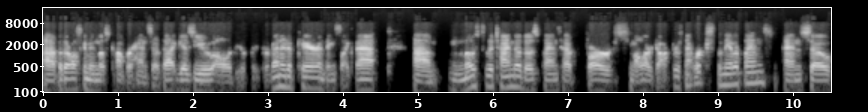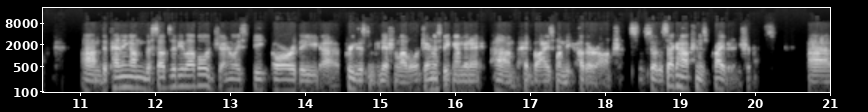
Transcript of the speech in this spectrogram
uh, but they're also going to be the most comprehensive. That gives you all of your pre preventative care and things like that. Um, most of the time, though, those plans have far smaller doctors networks than the other plans, and so um, depending on the subsidy level, generally speak, or the uh, pre-existing condition level, generally speaking, I'm going to um, advise one of the other options. So the second option is private insurance, uh,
